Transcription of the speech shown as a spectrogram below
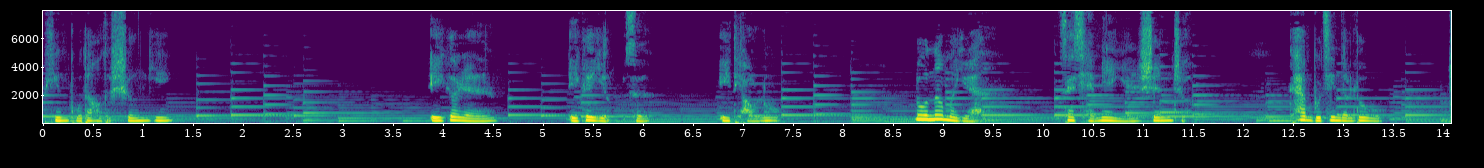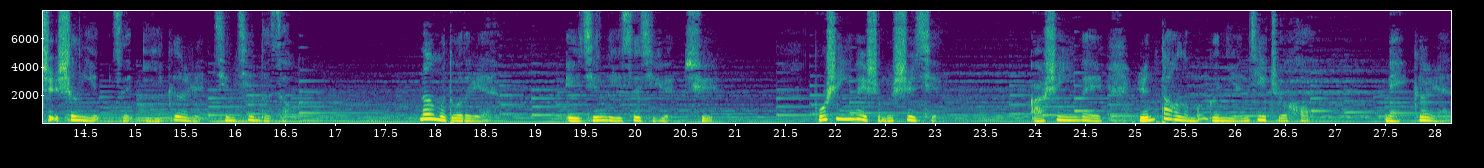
听不到的声音。一个人，一个影子，一条路。路那么远，在前面延伸着，看不尽的路，只剩影子一个人静静的走。那么多的人，已经离自己远去，不是因为什么事情。而是因为人到了某个年纪之后，每个人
